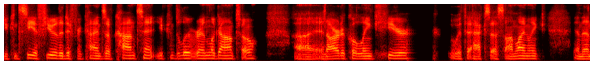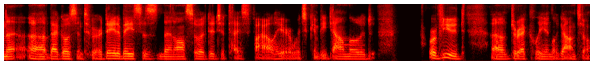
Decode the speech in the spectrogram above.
you can see a few of the different kinds of content you can deliver in Leganto, uh, an article link here with the access online link. And then uh, uh, that goes into our databases and then also a digitized file here, which can be downloaded or viewed uh, directly in Leganto.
